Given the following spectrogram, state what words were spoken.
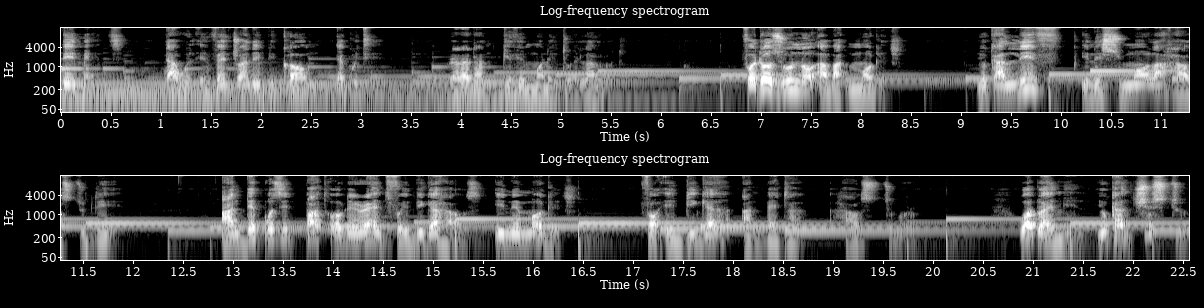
payments that will eventually become equity rather than giving money to a landlord. For those who know about mortgage, you can live in a smaller house today and deposit part of the rent for a bigger house in a mortgage for a bigger and better house tomorrow. What do I mean? You can choose to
